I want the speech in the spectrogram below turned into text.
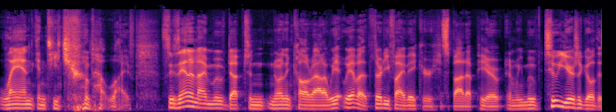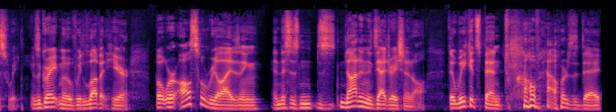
land can teach you about life. Suzanne and I moved up to northern Colorado. We, we have a 35 acre spot up here, and we moved two years ago this week. It was a great move. We love it here. But we're also realizing, and this is not an exaggeration at all, that we could spend 12 hours a day,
